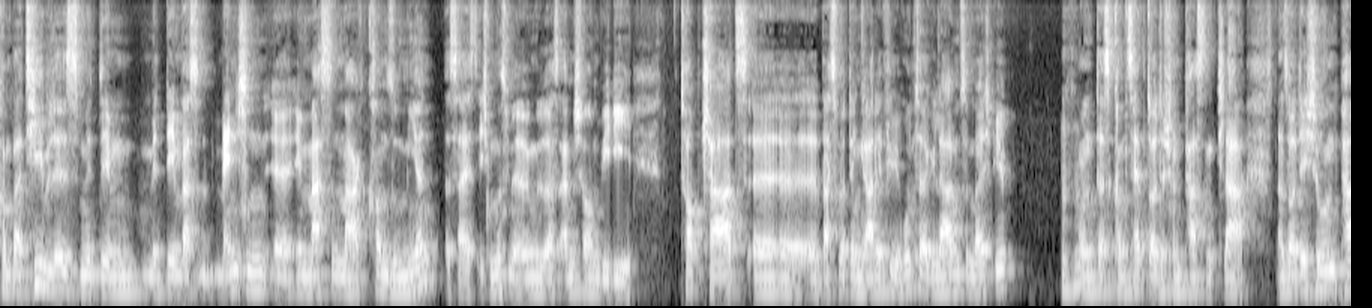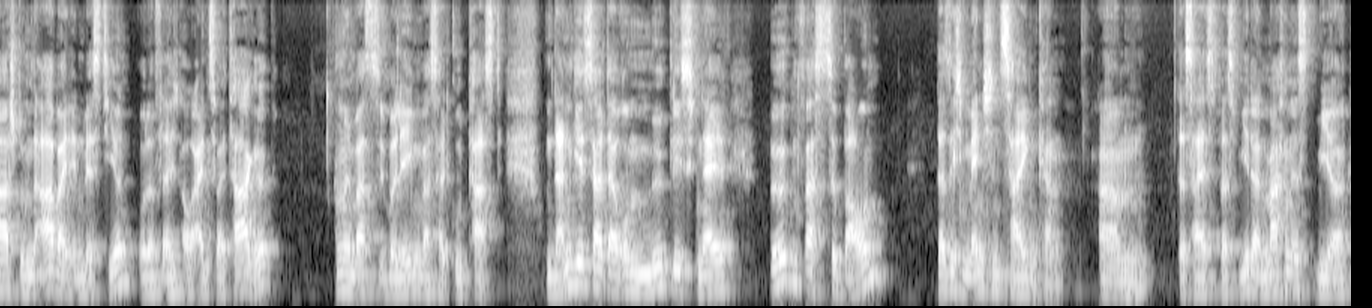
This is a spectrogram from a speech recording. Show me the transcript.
kompatibel ist mit dem, mit dem, was Menschen äh, im Massenmarkt konsumieren. Das heißt, ich muss mir irgendwie was anschauen wie die Top-Charts, äh, äh, was wird denn gerade viel runtergeladen zum Beispiel. Mhm. Und das Konzept sollte schon passen, klar. Dann sollte ich schon ein paar Stunden Arbeit investieren oder vielleicht auch ein, zwei Tage, um mir was zu überlegen, was halt gut passt. Und dann geht es halt darum, möglichst schnell irgendwas zu bauen, das ich Menschen zeigen kann. Ähm, mhm. Das heißt, was wir dann machen, ist, wir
